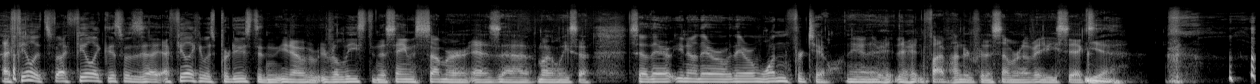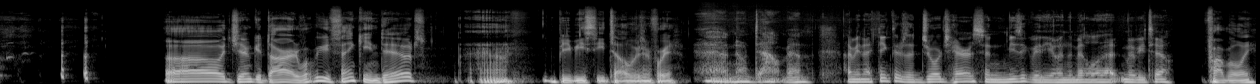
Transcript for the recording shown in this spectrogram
I feel it's. I feel like this was. Uh, I feel like it was produced and you know released in the same summer as uh, Mona Lisa. So they're you know they were they were one for two. You know they're they're hitting 500 for the summer of '86. Yeah. Oh, Jim Goddard, what were you thinking, dude? Uh, BBC television for you. Yeah, no doubt, man. I mean, I think there's a George Harrison music video in the middle of that movie too. Probably.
